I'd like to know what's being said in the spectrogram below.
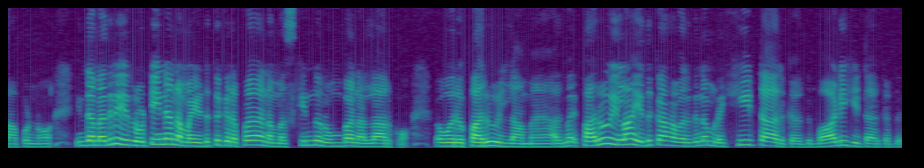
சாப்பிட்ணும். இந்த மாதிரி ரொட்டீனாக நம்ம எடுத்துக்கிறப்ப நம்ம ஸ்கின் ரொம்ப நல்லாயிருக்கும் ஒரு பரு இல்லாமல் அது மாதிரி பரு எல்லாம் எதுக்காக வருதுன்னா நம்மளுக்கு ஹீட்டாக இருக்கிறது பாடி ஹீட்டாக இருக்கிறது.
